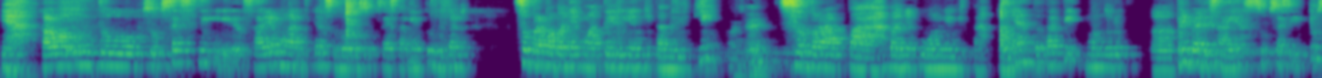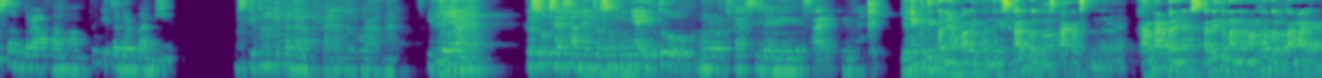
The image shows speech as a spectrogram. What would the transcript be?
Ya, kalau untuk sukses sih saya mengartikan sebuah kesuksesan itu bukan seberapa banyak materi yang kita miliki, Oke. seberapa banyak uang yang kita punya, tetapi menurut eh, pribadi saya sukses itu seberapa mampu kita berbagi meskipun kita dalam keadaan kekurangan. Itu Ini yang kesuksesan yang sesungguhnya itu menurut versi dari saya pribadi. ini kutipan yang paling penting sekali buat masyarakat sebenarnya. Karena banyak sekali teman-teman saya terutama ya.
